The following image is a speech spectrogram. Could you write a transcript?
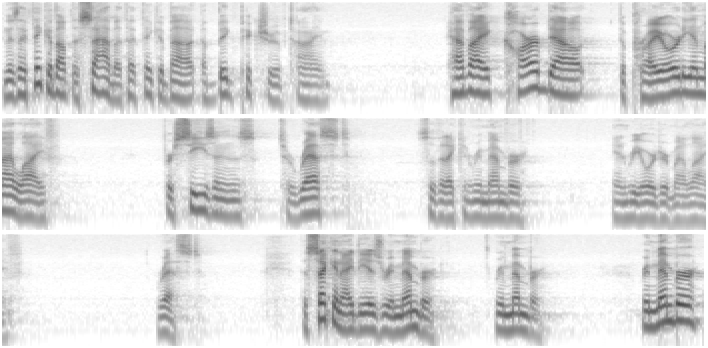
And as I think about the Sabbath, I think about a big picture of time. Have I carved out the priority in my life for seasons to rest so that I can remember and reorder my life. Rest. The second idea is remember. Remember. Remember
